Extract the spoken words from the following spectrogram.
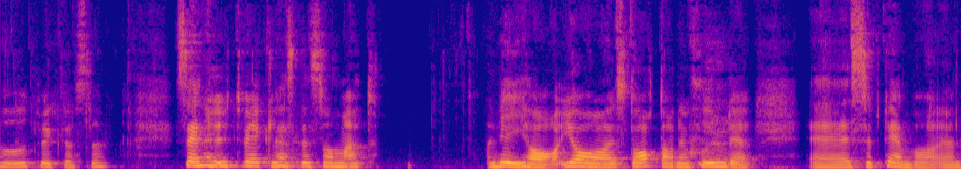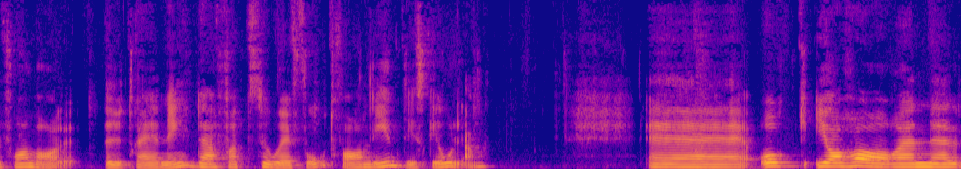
hur utvecklas det? Sen utvecklas det som att vi har, jag startar den 7 eh, september en frånvaroutredning därför att så är fortfarande inte i skolan. Eh, och jag har en eh,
